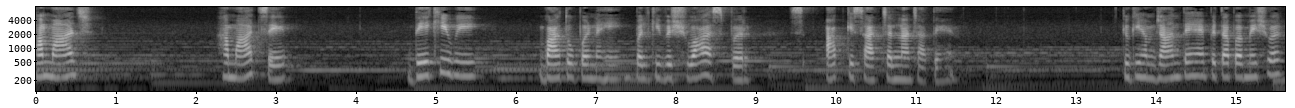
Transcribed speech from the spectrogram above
हम आज हम आज से देखी हुई बातों पर नहीं, बल्कि विश्वास पर आपके साथ चलना चाहते हैं। क्योंकि हम जानते हैं पिता परमेश्वर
